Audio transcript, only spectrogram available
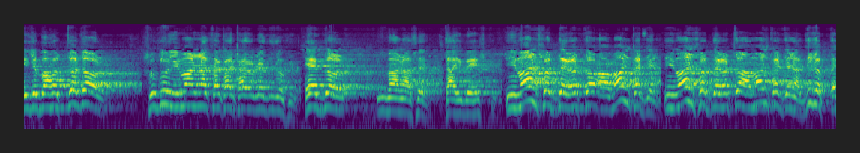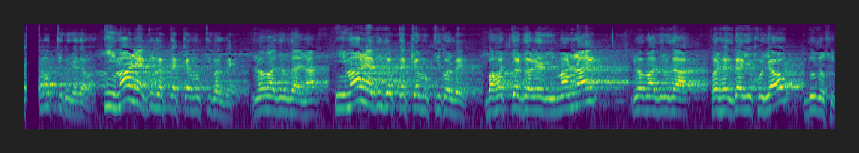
এই যে বাহাত্তর দল শুধু ইমান না থাকার কারণে দুদকি একদল ইমান আছে, তাই বেশ। ইমান শব্দের অর্থ আমান কাটে না। ইমান শব্দের অর্থ আমান কাটে না থেকে মুক্তি করে দেওয়া। ইমানে দুজক থেকে মুক্তি করবে, নমাজ রোজায় না। ইমানে দুজক থেকে মুক্তি করবে। বাহাত্তর দলের ইমান নাই, নমাজ রোজা পরহেজগারি খুঁজাও দুদোষী।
